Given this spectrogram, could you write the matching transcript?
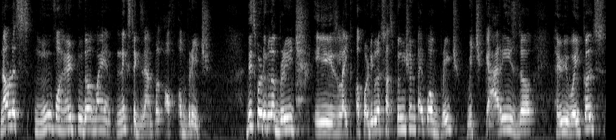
Now let's move ahead to the my next example of a bridge this particular bridge is like a particular suspension type of bridge which carries the heavy vehicles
